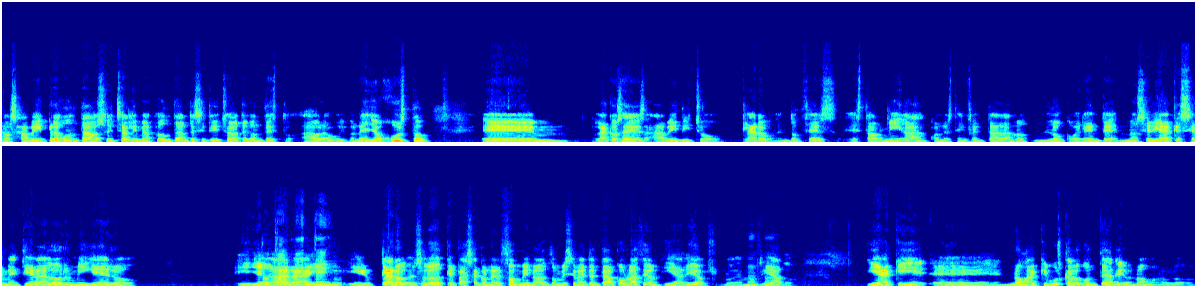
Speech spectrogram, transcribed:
nos habéis preguntado, soy Charlie, me has preguntado antes y te he dicho, ahora te contesto, ahora voy con ello justo. Eh, la cosa es, habéis dicho, Claro, entonces esta hormiga, cuando está infectada, no, lo coherente no sería que se metiera al hormiguero y llegara ahí. Y, claro, es lo que pasa con el zombie, ¿no? El zombie se mete en toda la población y adiós, lo hemos liado. Y aquí, eh, no, aquí busca lo contrario, ¿no?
